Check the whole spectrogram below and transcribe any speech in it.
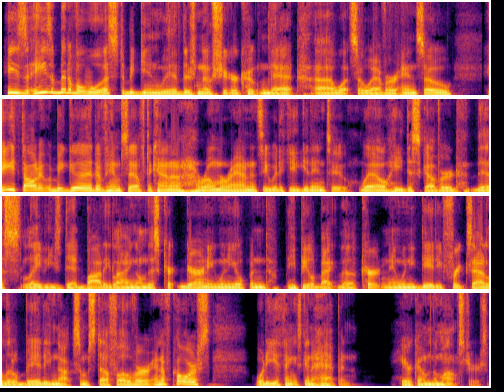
he's he's a bit of a wuss to begin with. There's no sugarcoating that uh, whatsoever, and so he thought it would be good of himself to kind of roam around and see what he could get into. Well, he discovered this lady's dead body lying on this gurney when he opened, he peeled back the curtain. And when he did, he freaks out a little bit. He knocks some stuff over. And of course, what do you think is going to happen? Here come the monsters.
